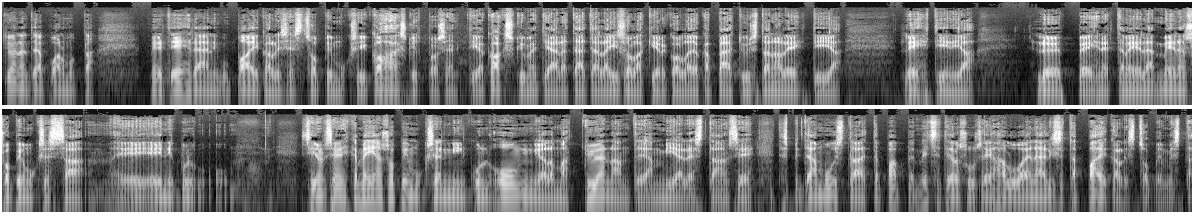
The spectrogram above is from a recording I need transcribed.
työnantajapuolella, mutta me tehdään niin kuin paikallisesti sopimuksia 80 prosenttia, 20 jäädään täällä isolla kirkolla, joka päätyy aina lehtiin ja, lehtiin ja lööppeihin, että meillä, meidän sopimuksessa ei, ei niin kuin siinä on se ehkä meidän sopimuksen niin kuin ongelma työnantajan mielestä on se, tässä pitää muistaa, että metsäteollisuus ei halua enää lisätä paikallista sopimista.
